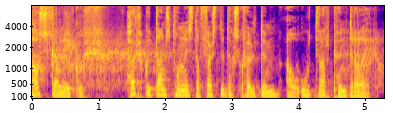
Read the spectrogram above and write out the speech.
Háskaleikur. Hörku danstónlist á förstudagskvöldum á útvarp 101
